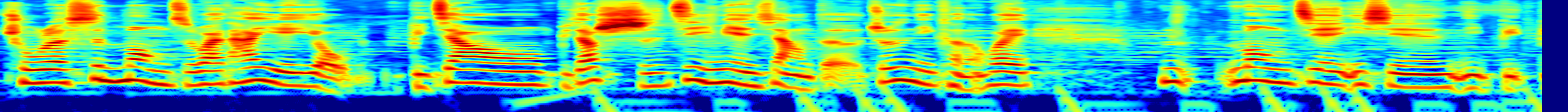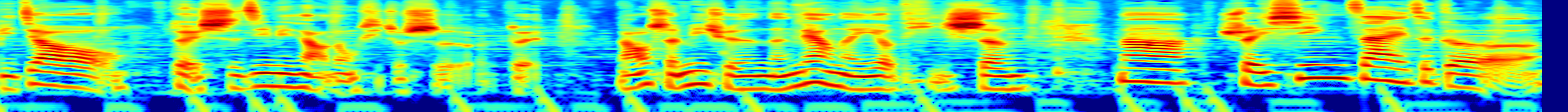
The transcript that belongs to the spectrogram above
除了是梦之外，它也有比较比较实际面向的，就是你可能会嗯梦见一些你比比较对实际面向的东西，就是了，对。然后神秘学的能量呢也有提升。那水星在这个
